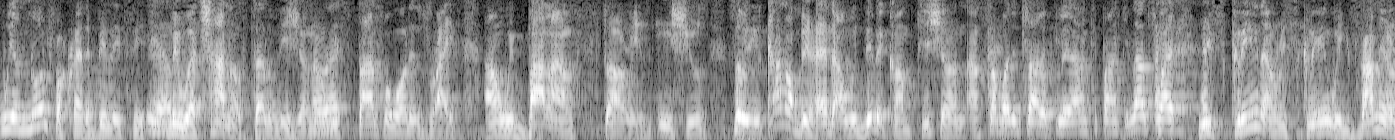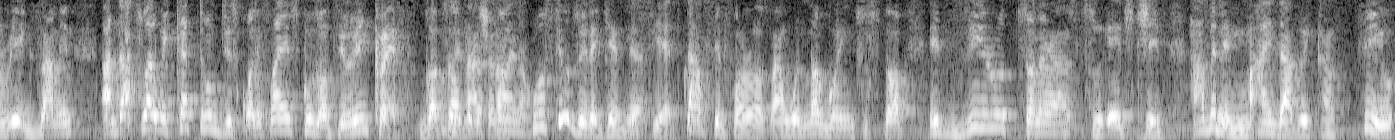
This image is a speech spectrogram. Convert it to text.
we are known for credibility. I mean, we're channels television and we stand for what is right and we balance stories, issues. So you cannot be heard that we did a competition and somebody tried to play hanky panky. That's why we screen and rescreen, we examine and re-examine, and that's why we kept on disqualifying schools until Lincrest got to the to national. final. We'll still do it again this Yeah, year. That's it for us, and we're not going to stop. It's zero tolerance to age cheat. Having in mind that we can still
